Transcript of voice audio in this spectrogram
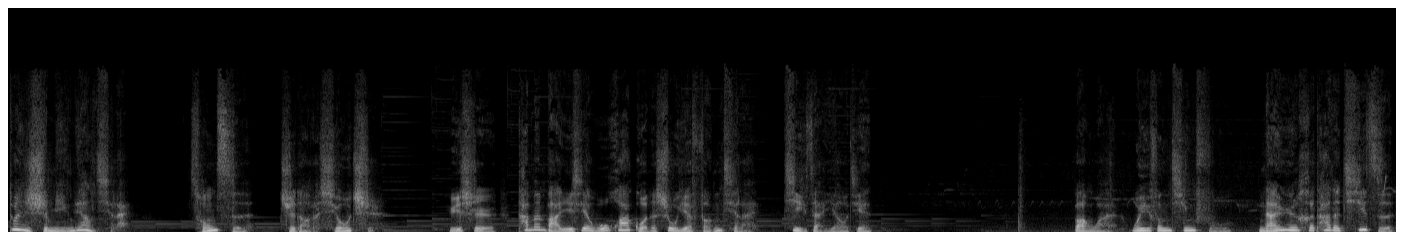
顿时明亮起来，从此知道了羞耻。于是他们把一些无花果的树叶缝起来，系在腰间。傍晚，微风轻拂，男人和他的妻子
